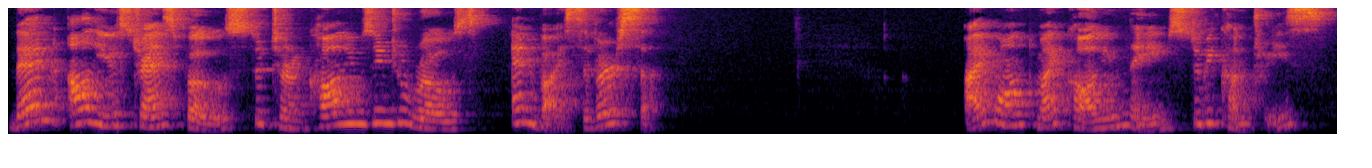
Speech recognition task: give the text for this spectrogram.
Then I'll use transpose to turn columns into rows and vice versa. I want my column names to be countries,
